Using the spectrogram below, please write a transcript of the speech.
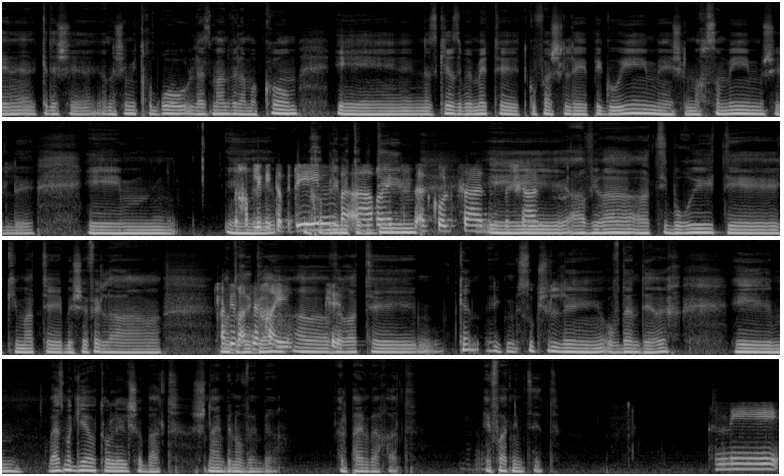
כדי שאנשים יתחברו לזמן ולמקום, אה, נזכיר, זה באמת אה, תקופה של פיגועים, של מחסומים, של... מחבלים מתאבדים בארץ, על כל צד בשל. האווירה הציבורית כמעט בשפל אווירת נחיים. אווירת, כן. כן, סוג של אובדן דרך. ואז מגיע אותו ליל שבת, 2 בנובמבר 2001. איפה את נמצאת? אני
